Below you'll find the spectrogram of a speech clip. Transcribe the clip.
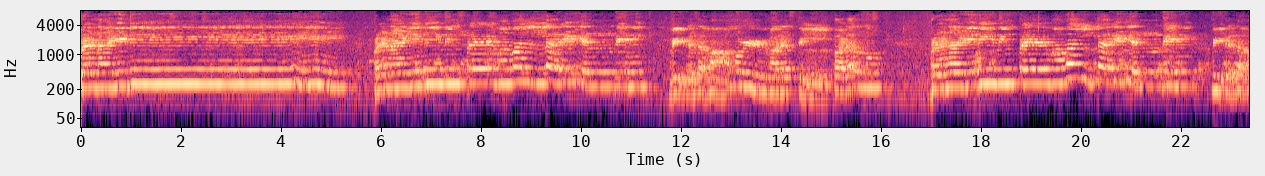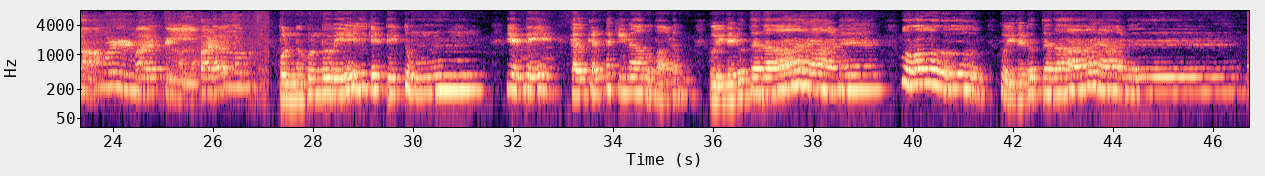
പ്രണയിനി. പ്രണയിനി നിൻ പ്രേമവല്ലരി എന്തിനി? വികൃതമാമുൾമരത്തിൽ പടർന്നു. പ്രണയിനി നിൻ പ്രേമവല്ലരി എന്തിനി? വികൃതമാമുൾ പൊന്നു കൊണ്ടുവേലി കെട്ടിട്ടും എന്റെ കൽക്കണ്ട കിനാവു പാടം കൊയ്തെടുത്തതാരാണ്? ഓ കൊയ്തെടുത്തതാരാണ്?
